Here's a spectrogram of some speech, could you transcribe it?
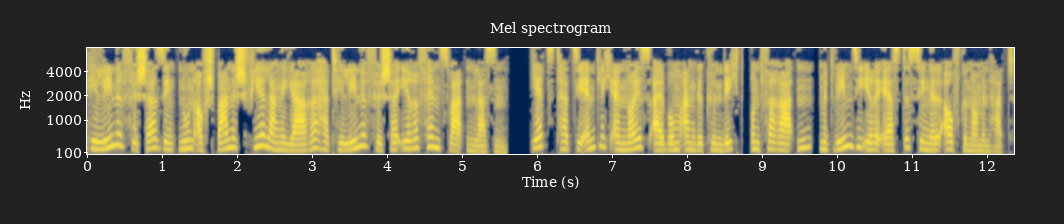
Helene Fischer singt nun auf Spanisch vier lange Jahre hat Helene Fischer ihre Fans warten lassen. Jetzt hat sie endlich ein neues Album angekündigt und verraten, mit wem sie ihre erste Single aufgenommen hat.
